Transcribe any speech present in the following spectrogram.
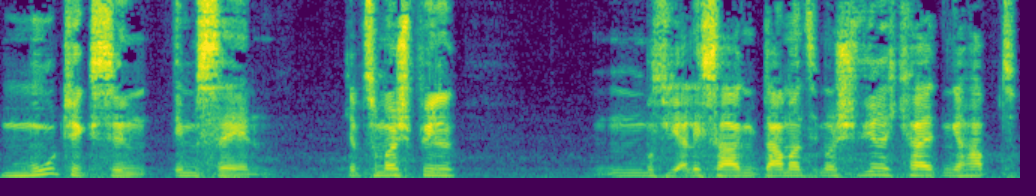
mutig sind im Säen. Ich habe zum Beispiel, muss ich ehrlich sagen, damals immer Schwierigkeiten gehabt,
